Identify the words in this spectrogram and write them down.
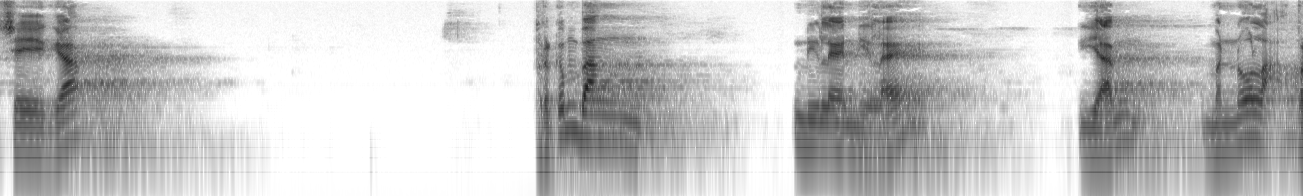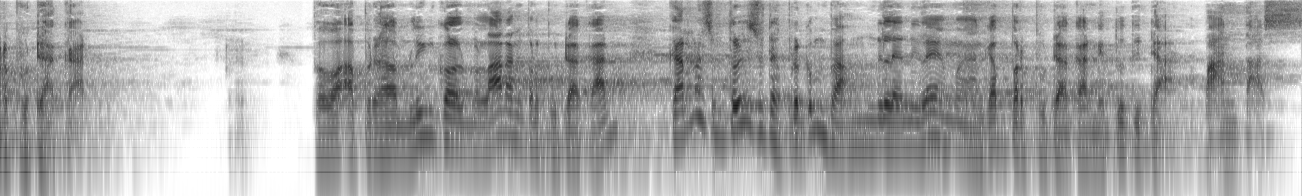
sehingga berkembang nilai-nilai yang menolak perbudakan bahwa Abraham Lincoln melarang perbudakan karena sebetulnya sudah berkembang nilai-nilai yang menganggap perbudakan itu tidak pantas.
